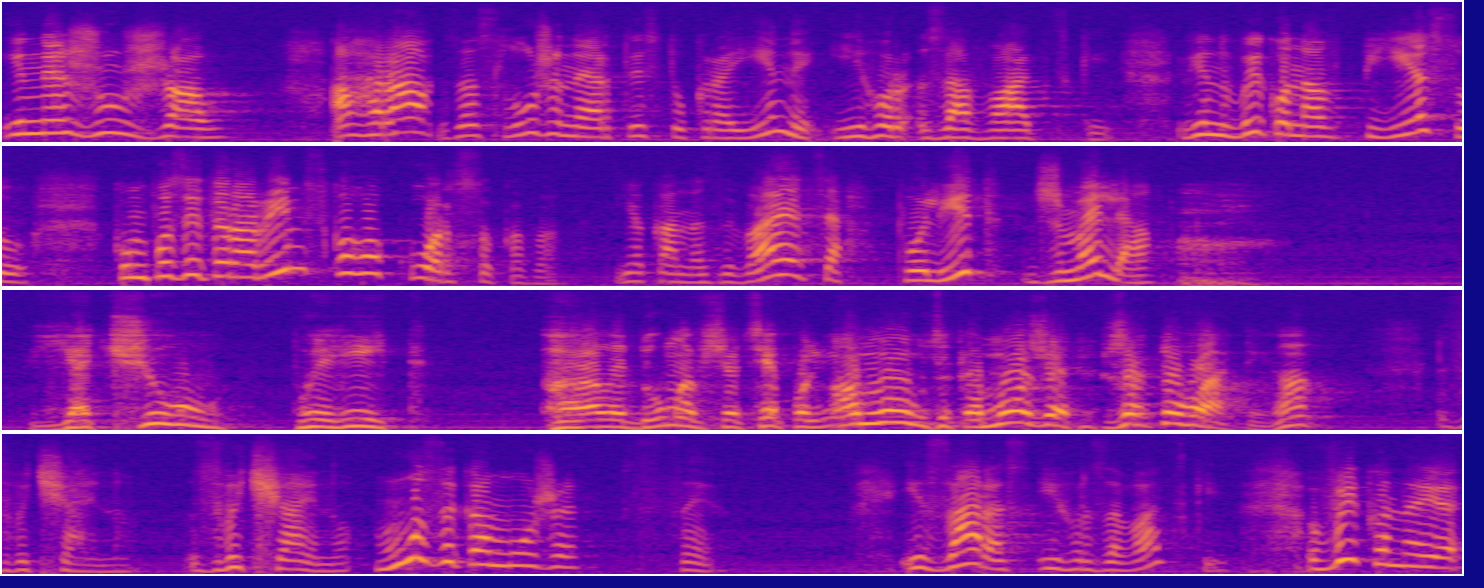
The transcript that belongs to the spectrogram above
і не жужжав, а грав заслужений артист України Ігор Завадський. Він виконав п'єсу композитора римського Корсакова, яка називається Політ Джмеля. Я чув політ, але думав, що це політ. А музика може жартувати, а? Звичайно, звичайно, музика може все. І зараз Ігор Завадський виконає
